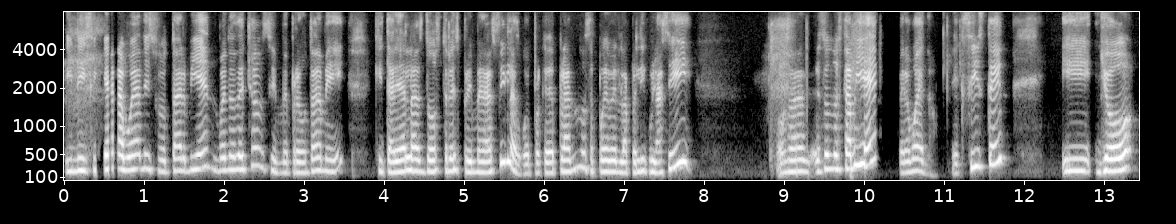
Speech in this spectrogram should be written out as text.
y ni siquiera la voy a disfrutar bien. Bueno, de hecho, si me preguntan a mí, quitaría las dos, tres primeras filas, güey, porque de plano no se puede ver la película así. O sea, eso no está bien, pero bueno, existen y yo,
